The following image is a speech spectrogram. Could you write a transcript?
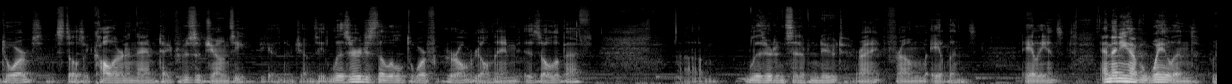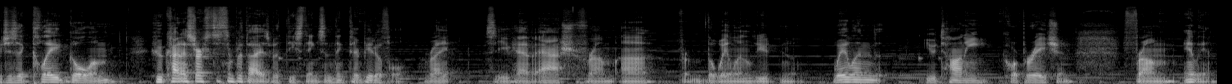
dwarves. Still has a collar and a name tag. Purpose of Jonesy, if you guys know Jonesy. Lizard is the little dwarf girl. Real name is Zolabeth. Um, Lizard instead of Newt, right? From Aliens. Aliens. And then you have Wayland, which is a clay golem who kind of starts to sympathize with these things and think they're beautiful, right? So you have Ash from uh, from the Wayland Weyland Yutani Corporation from Alien.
